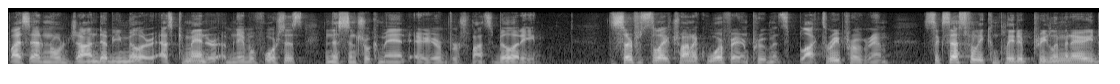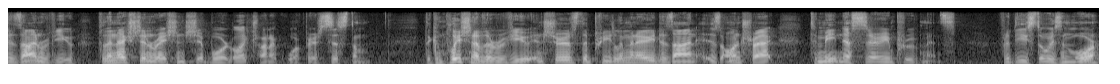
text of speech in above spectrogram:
Vice Admiral John W. Miller as Commander of Naval Forces in the Central Command Area of Responsibility. The Surface Electronic Warfare Improvements Block 3 program successfully completed preliminary design review for the next generation shipboard electronic warfare system. The completion of the review ensures the preliminary design is on track to meet necessary improvements. For these stories and more,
